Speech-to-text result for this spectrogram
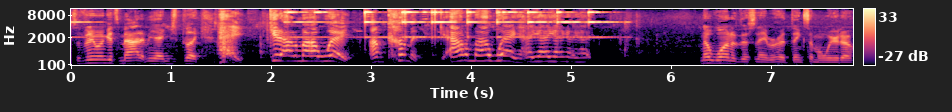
So if anyone gets mad at me, I can just be like, hey, get out of my way. I'm coming. Get out of my way. Hey, hey, hey, hey, hey. No one of this neighborhood thinks I'm a weirdo.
